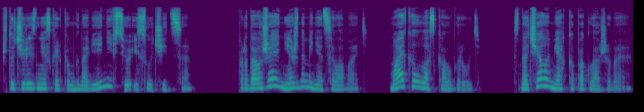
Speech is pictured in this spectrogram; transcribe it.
что через несколько мгновений все и случится. Продолжая нежно меня целовать, Майкл ласкал грудь, сначала мягко поглаживая,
